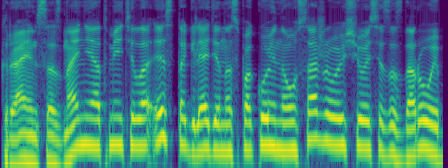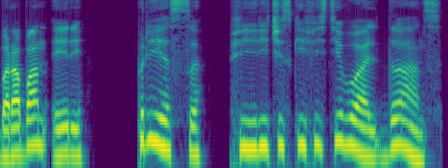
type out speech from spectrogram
Краем сознания отметила Эста, глядя на спокойно усаживающегося за здоровый барабан Эри. «Пресса, феерический фестиваль, данс.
